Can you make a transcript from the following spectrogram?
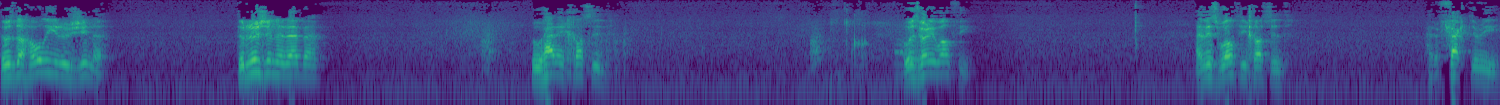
There was the holy Ruzhina, the Ruzhina Rebbe, who had a chassid, who was very wealthy. And this wealthy chassid had a factory,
